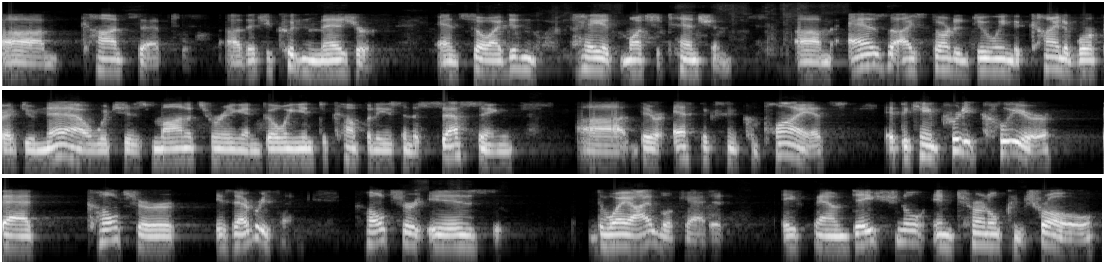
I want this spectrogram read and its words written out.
um, concept uh, that you couldn't measure. And so I didn't pay it much attention. Um, as I started doing the kind of work I do now, which is monitoring and going into companies and assessing uh, their ethics and compliance, it became pretty clear that culture is everything. Culture is, the way I look at it, a foundational internal control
